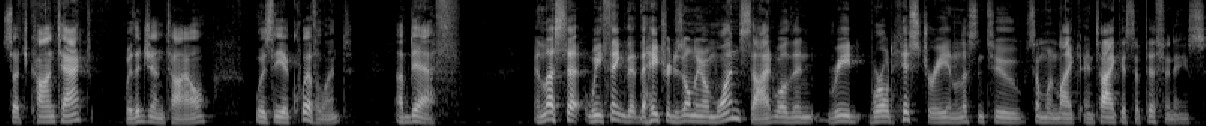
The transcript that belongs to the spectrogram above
Such contact with a Gentile was the equivalent of death. Unless that we think that the hatred is only on one side, well, then read world history and listen to someone like Antiochus Epiphanes,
